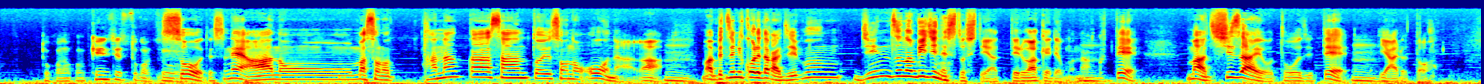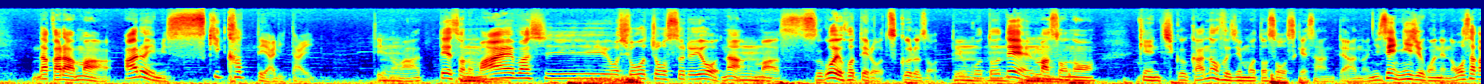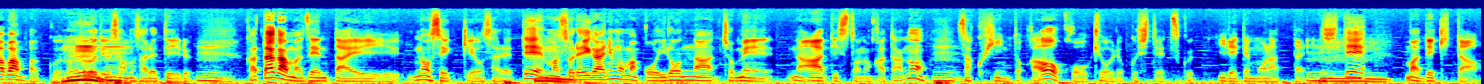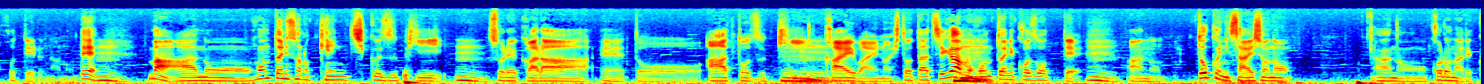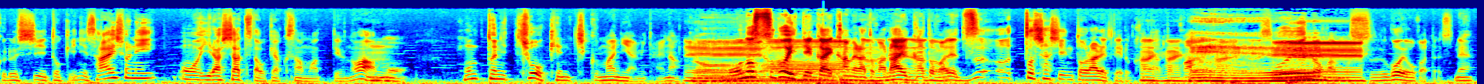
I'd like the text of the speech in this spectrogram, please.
とかなんか建設とかそう？ですね。あのーまあその田中さんというそのオーナーが、うん。まあ、別にこれだから自分ジンズのビジネスとしてやってるわけでもなくて、まあ資材を投じてやると、だからまあある意味好き勝手やりたいっていうのがあって、その前橋を象徴するような、うん。まあすごいホテルを作るぞっていうことで、うん。うん。まあその建築家の藤本壮介さんってあの2025年の大阪万博のプロデューサーもされているうん。方がまあ全体の設計をされて、うん。まあ、それ以外にもまあこういろんな著名なアーティストの方のうん。作品とかをこう協力して作っ入れてもらったりして、うん。まあ、できたホテルなので、うんまああの本当にその建築好きうん。それから、えー、とアート好き、うん。界隈の人たちがもう本当にこぞって、うん。あの特に最初のあのコロナで苦しい時に最初においらっしゃってたお客様っていうのは、うん。もう本当に超建築マニアみたいな、へー。ものすごいでかいカメラとかライカとかでずーっと写真撮られてる方とか、そういうのがすごい多かったですね。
